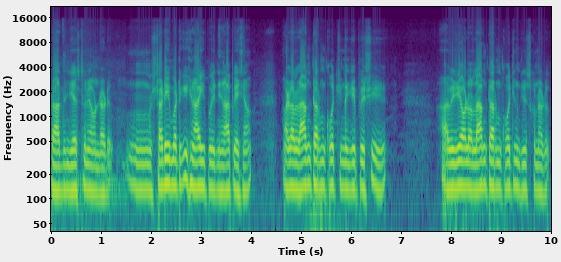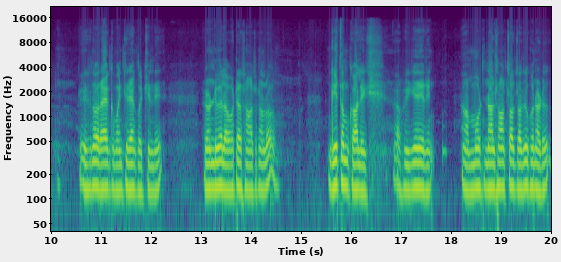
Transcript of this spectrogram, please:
ప్రార్థన చేస్తూనే ఉన్నాడు స్టడీ మట్టుకి ఆగిపోయింది. నేను ఆపేశాం. మళ్ళీ లాంగ్ టర్మ్ కోచింగ్ అని చెప్పేసి ఆ విజయవాడలో లాంగ్ టర్మ్ కోచింగ్ తీసుకున్నాడు. తీసుకున్న ర్యాంక్ మంచి ర్యాంక్ వచ్చింది. రెండు వేల ఒకటో సంవత్సరంలో గీతం కాలేజ్ ఆఫ్ ఇంజనీరింగ్. మూడు నాలుగు సంవత్సరాలు చదువుకున్నాడు.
